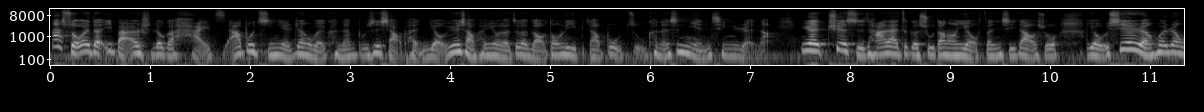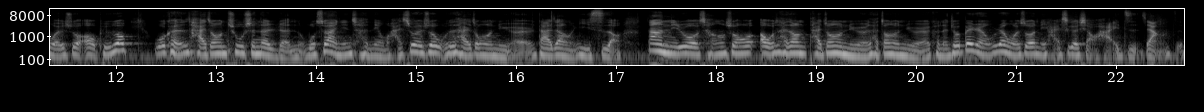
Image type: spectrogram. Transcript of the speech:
那所谓的一百二十六个孩子，阿布仅也认为可能不是小朋友，因为小朋友的这个劳动力比较不足，可能是年轻人啊。因为确实他在这个书当中也有分析到说，有些人会认为说，哦，比如说我可能是台中出生的人，我虽然已经成年，我还是会说我是台中的女儿，大概这样的意思哦。但你如果常说哦，我是台中台中的女儿，台中的女儿，可能就被人认为说你还是个小孩子这样子。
